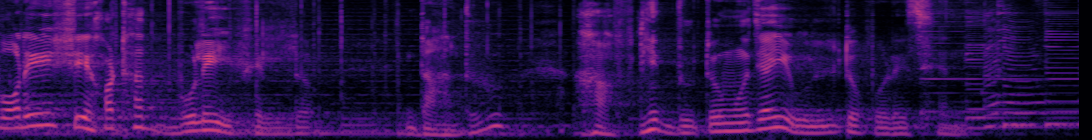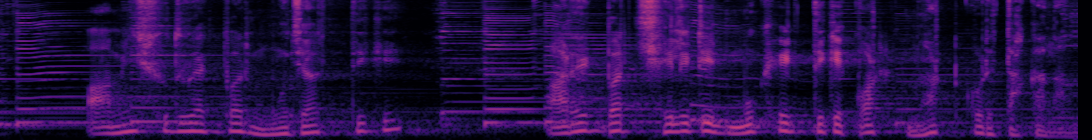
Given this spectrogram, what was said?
পরে সে হঠাৎ বলেই ফেলল, দাদু, আপনি দুটো মোজাই উল্টো পড়েছেন। আমি শুধু একবার মোজার দিকে, আরেকবার ছেলেটির মুখের দিকে কটমট করে তাকালাম।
